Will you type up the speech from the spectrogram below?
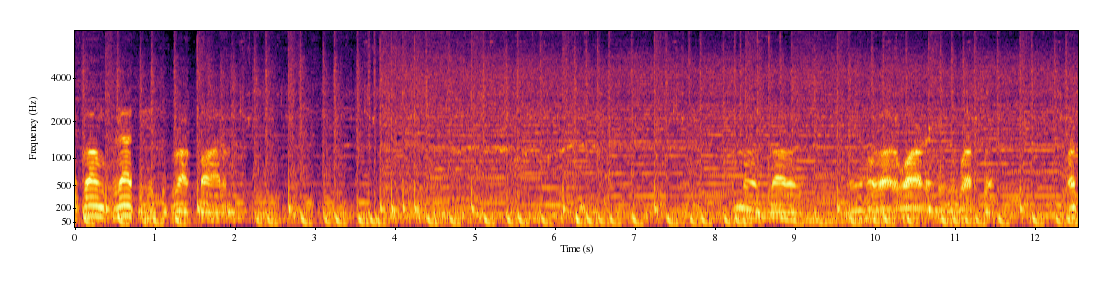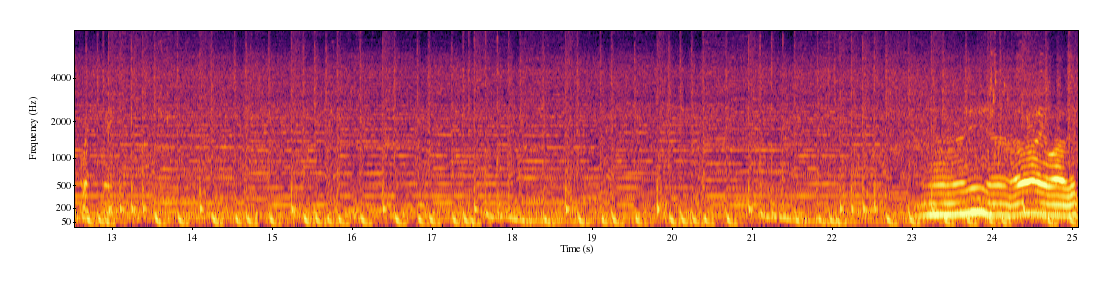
Take long for that to hit the rock bottom. Come on, fellas. There's a whole lot of water here to work with. Work with me. Alright, alright, well, this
